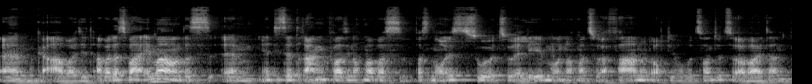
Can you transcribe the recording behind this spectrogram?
ähm, gearbeitet. Aber das war immer und das, ähm, ja, dieser Drang quasi nochmal was, was Neues zu, zu erleben und nochmal zu erfahren und auch die Horizonte zu erweitern.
